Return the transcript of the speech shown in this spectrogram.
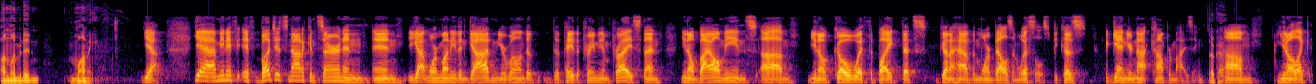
unlimited money? Yeah, yeah. I mean, if if budget's not a concern and and you got more money than God and you're willing to to pay the premium price, then you know by all means, um, you know, go with the bike that's gonna have the more bells and whistles because again, you're not compromising. Okay. Um, you know, like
